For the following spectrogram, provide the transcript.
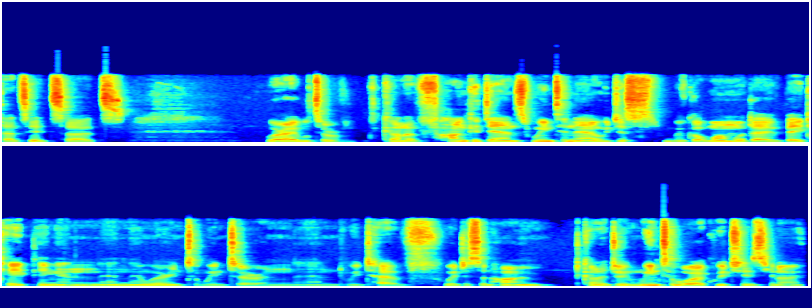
that's it. So it's we're able to kind of hunker down. It's winter now. We just we've got one more day of beekeeping, and, and then we're into winter, and, and we'd have we're just at home, kind of doing winter work, which is you know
